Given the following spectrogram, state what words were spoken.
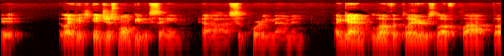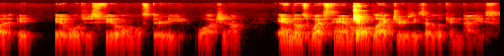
It like it, it just won't be the same uh, supporting them. And again, love the players, love Klopp, but it it will just feel almost dirty watching them. And those West Ham all black jerseys are looking nice.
